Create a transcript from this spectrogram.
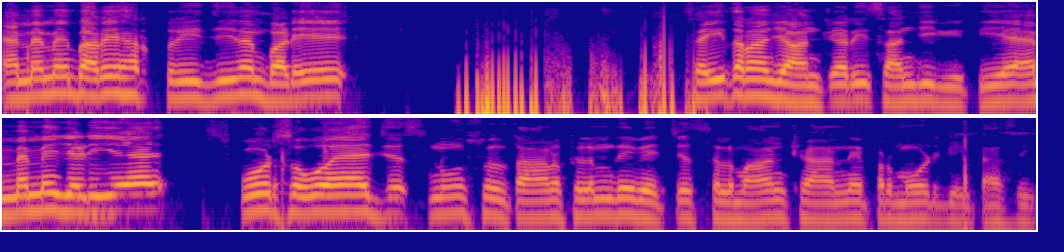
ਐਮਐਮਏ ਬਾਰੇ ਹਰਪ੍ਰੀਤ ਜੀ ਨੇ ਬੜੇ ਸਹੀ ਤਰ੍ਹਾਂ ਜਾਣਕਾਰੀ ਸਾਂਝੀ ਕੀਤੀ ਹੈ। ਐਮਐਮਏ ਜਿਹੜੀ ਹੈ ਸਪੋਰਟਸ ਉਹ ਹੈ ਜਿਸ ਨੂੰ ਸੁਲਤਾਨ ਫਿਲਮ ਦੇ ਵਿੱਚ ਸਲਮਾਨ ਖਾਨ ਨੇ ਪ੍ਰਮੋਟ ਕੀਤਾ ਸੀ।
